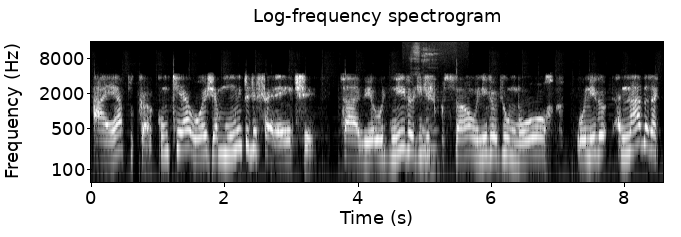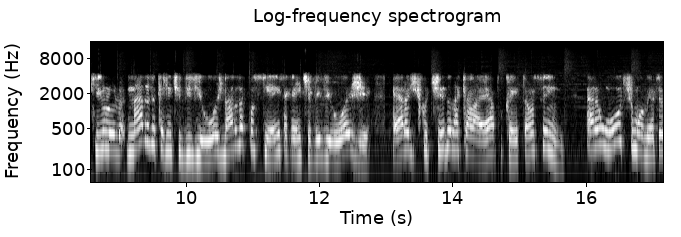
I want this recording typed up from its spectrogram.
a época com que é hoje. É muito diferente, sabe? O nível de discussão, o nível de humor, o nível. Nada daquilo, nada do que a gente vive hoje, nada da consciência que a gente vive hoje era discutido naquela época. Então, assim, eram outros momentos.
